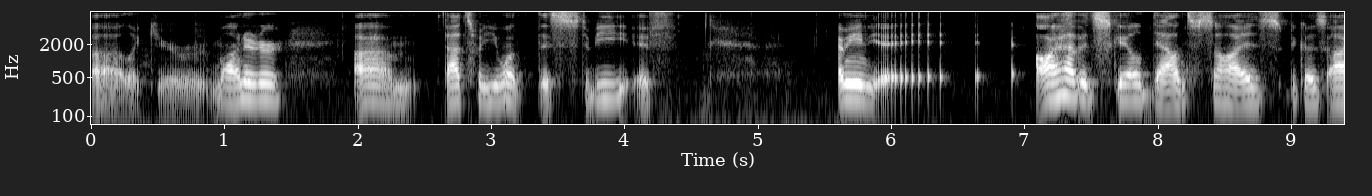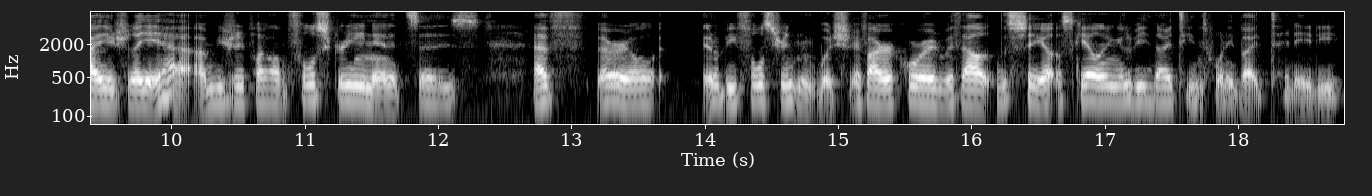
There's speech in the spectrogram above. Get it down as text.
uh, like your monitor, um, that's what you want this to be. If I mean, I have it scaled down to size because I usually I'm usually playing on full screen and it says F or it'll, it'll be full screen which if I record without the scaling it'll be 1920 by 1080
